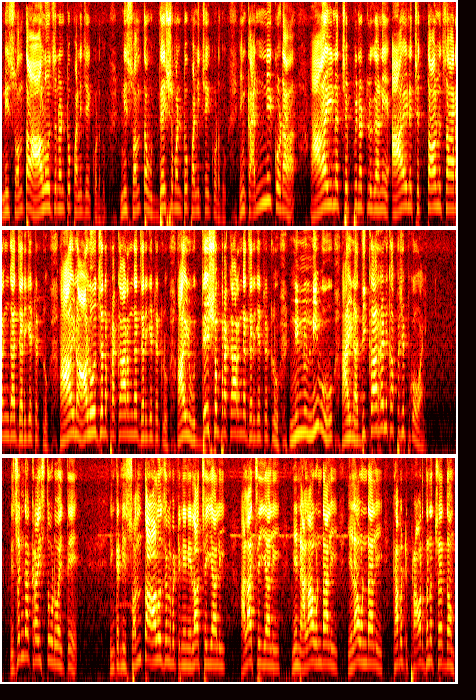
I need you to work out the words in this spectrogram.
నీ సొంత ఆలోచన అంటూ పని చేయకూడదు. నీ సొంత ఉద్దేశం అంటూ పని చేయకూడదు. ఇంకా అన్నీ కూడా ఆయన చెప్పినట్లుగానే ఆయన చిత్తానుసారంగా జరిగేటట్లు ఆయన ఆలోచన ప్రకారంగా జరిగేటట్లు ఆయన ఉద్దేశం ప్రకారంగా జరిగేటట్లు నిన్ను నీవు ఆయన అధికారానికి అప్పచెప్పుకోవాలి నిజంగా క్రైస్తవుడు అయితే ఇంకా నీ సొంత ఆలోచనలు బట్టి నేను ఇలా చెయ్యాలి అలా చెయ్యాలి నేను అలా ఉండాలి ఇలా ఉండాలి కాబట్టి ప్రార్థన చేద్దాం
